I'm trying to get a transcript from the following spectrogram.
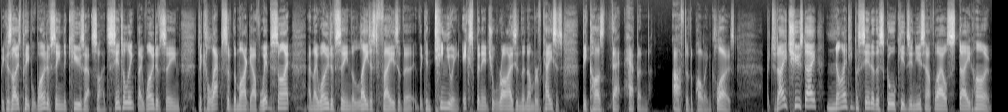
because those people won't have seen the queues outside Centrelink, they won't have seen the collapse of the MyGov website, and they won't have seen the latest phase of the, the continuing exponential rise in the number of cases because that happened after the polling closed. But today, Tuesday, 90% of the school kids in New South Wales stayed home,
